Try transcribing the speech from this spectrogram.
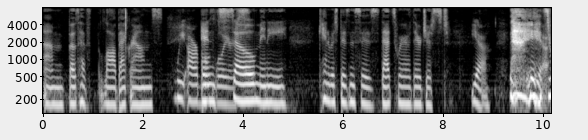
um, both have law backgrounds. We are both and lawyers. so many cannabis businesses, that's where they're just. yeah, it's Yeah,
